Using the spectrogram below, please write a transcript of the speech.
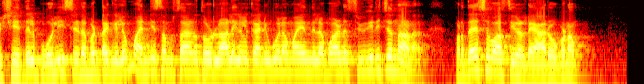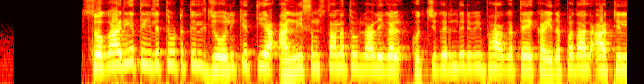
വിഷയത്തിൽ പോലീസ് ഇടപെട്ടെങ്കിലും അന്യസംസ്ഥാന തൊഴിലാളികൾക്ക് അനുകൂലമായ നിലപാട് സ്വീകരിച്ചെന്നാണ് പ്രദേശവാസികളുടെ ആരോപണം. സ്വകാര്യ തേയിലത്തോട്ടത്തിൽ ജോലിക്കെത്തിയ അന്യസംസ്ഥാന തൊഴിലാളികൾ കൊച്ചുകരിന്തിരി വിഭാഗത്തെ കൈതപ്പതാൽ ആറ്റിൽ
